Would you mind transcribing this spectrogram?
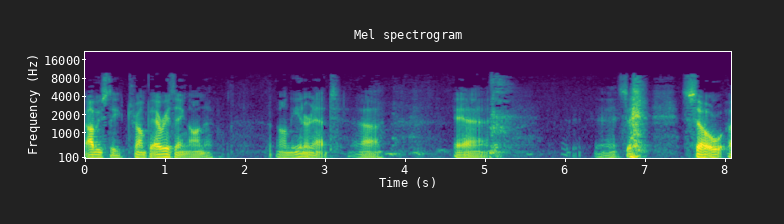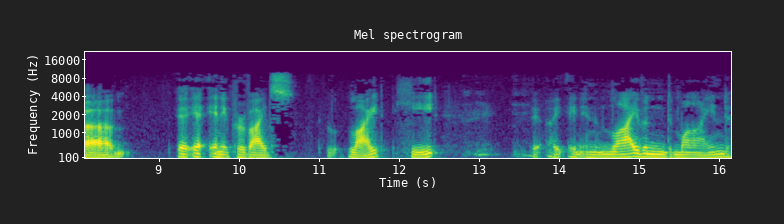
obviously trump everything on the on the internet. Uh, and, so, so um, it, and it provides light, heat, an enlivened mind.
